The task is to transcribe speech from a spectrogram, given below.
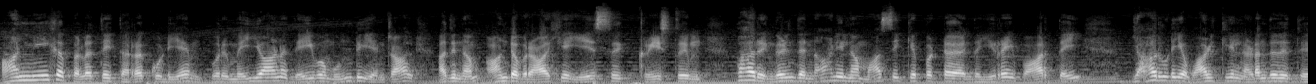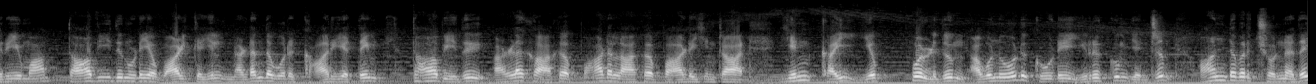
ஆன்மீக பலத்தை தரக்கூடிய ஒரு மெய்யான தெய்வம் உண்டு என்றால் அது நம் ஆண்டவராகிய இயேசு கிறிஸ்து. பாருங்கள் இந்த நாளில் நாம் ஆசிக்கப்பட்ட இந்த இறை வார்த்தை யாருடைய வாழ்க்கையில் நடந்தது தெரியுமா? தாவீதனுடைய வாழ்க்கையில் நடந்த ஒரு காரியத்தை தாவீது அழகாக பாடலாக பாடுகின்றார். என் கை எப் எப்பொழுதும் அவனோடு கூட இருக்கும் என்றும் ஆண்டவர் சொன்னதை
